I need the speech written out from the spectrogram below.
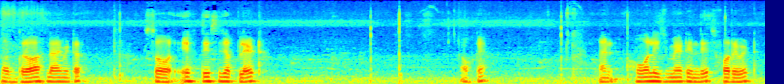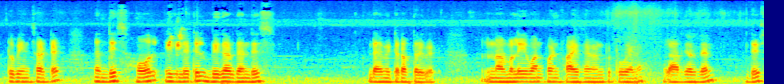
The gross diameter. So if this is a plate okay and hole is made in this for rivet to be inserted then this hole is little bigger than this diameter of the rivet normally 1.5 mm to 2 mm larger than this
